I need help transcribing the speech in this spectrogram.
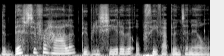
De beste verhalen publiceren we op viva.nl.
